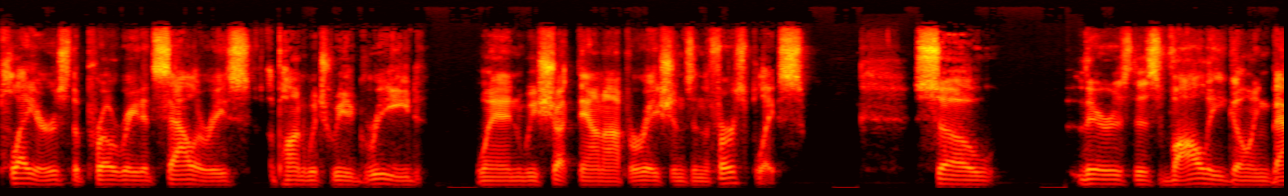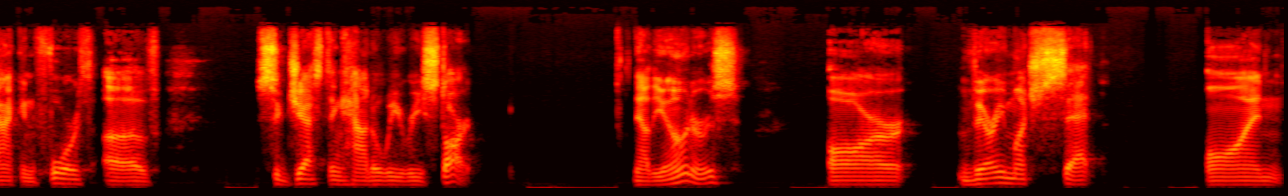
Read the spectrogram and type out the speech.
players the prorated salaries upon which we agreed when we shut down operations in the first place so there's this volley going back and forth of suggesting how do we restart. Now, the owners are very much set on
